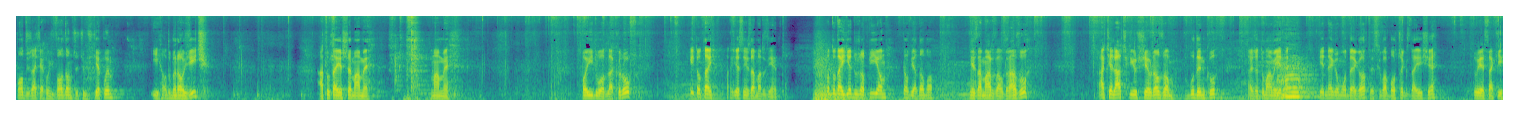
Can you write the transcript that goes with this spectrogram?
podgrzać jakąś wodą czy czymś ciepłym i odmrozić. A tutaj jeszcze mamy mamy poidło dla krów i tutaj jest niezamarznięte. Bo tutaj gdzie dużo piją, to wiadomo, nie zamarza od razu. A cielaczki już się rodzą w budynku. Także tu mamy jedne, jednego młodego, to jest chyba boczek zdaje się. Tu jest taki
